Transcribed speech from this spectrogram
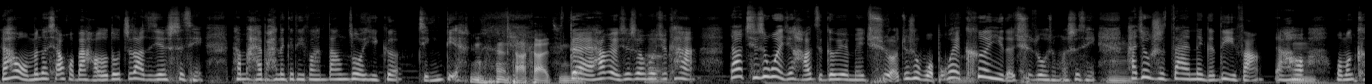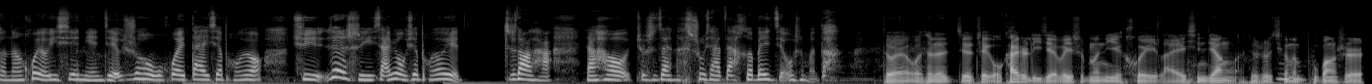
然后我们的小伙伴好多都知道这件事情，他们还把那个地方当做一个。景点打卡景点，对他们有些时候会去看。然后其实我已经好几个月没去了，就是我不会刻意的去做什么事情，他就是在那个地方。然后我们可能会有一些连接，有些时候我会带一些朋友去认识一下，因为有些朋友也知道他。然后就是在树下再喝杯酒什么的。对，我现在就这个，我开始理解为什么你会来新疆了，就是可能不光是。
